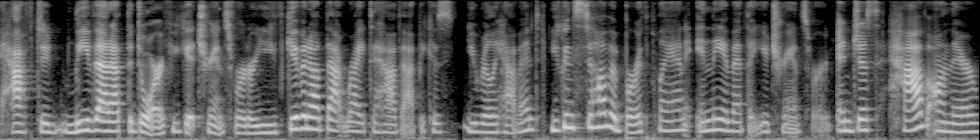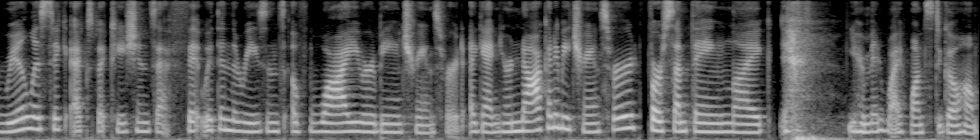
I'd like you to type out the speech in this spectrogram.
have to leave that at the door if you get transferred or you've given up that right to have that because you really haven't. You can still have a birth plan in the event that you transferred and just have on there realistic expectations that fit within the reasons of why you are being transferred. Again, you're not going to be transferred for something like your midwife wants to go home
